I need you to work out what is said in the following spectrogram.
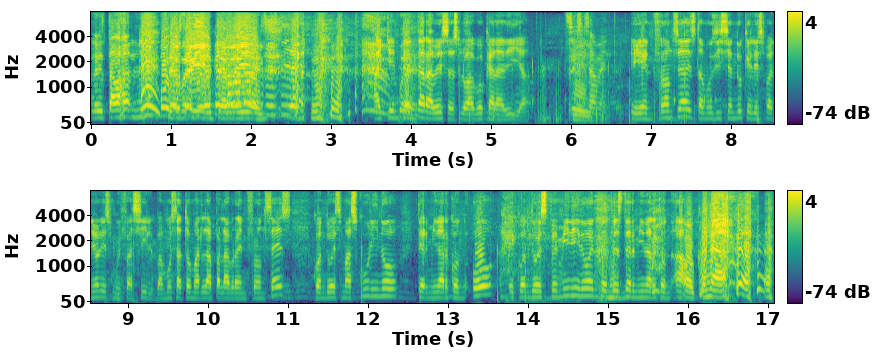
No estaba ni un poco Te fue seguro bien, que te. Hay que intentar a veces, lo hago cada día. Precisamente. Y en Francia estamos diciendo que el español es muy fácil. Vamos a tomar la palabra en francés. Cuando es masculino, terminar con O. Y cuando es femenino, entonces terminar con A. O con A.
